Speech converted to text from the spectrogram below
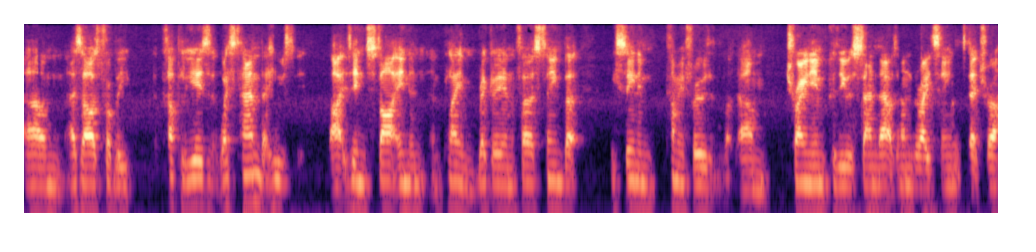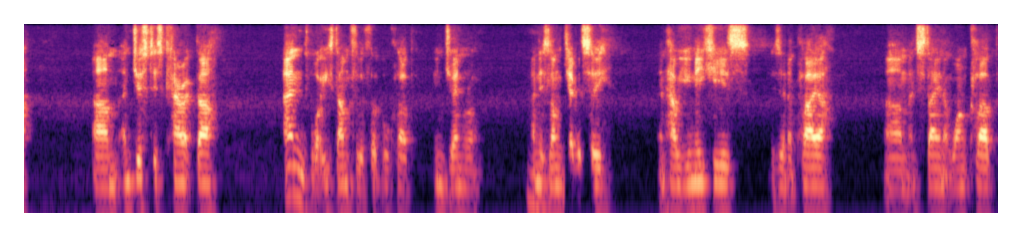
um, as I was probably a couple of years at West Ham, but he was like in starting and, and playing regularly in the first team. But we've seen him coming through um, training because he was standout as an under 18, etc. Um, and just his character and what he's done for the football club in general and his longevity and how unique he is as in a player um, and staying at one club.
